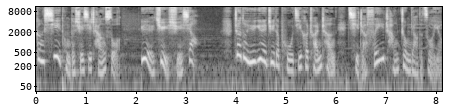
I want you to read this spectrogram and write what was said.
更系统的学习场所——越剧学校，这对于越剧的普及和传承起着非常重要的作用。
